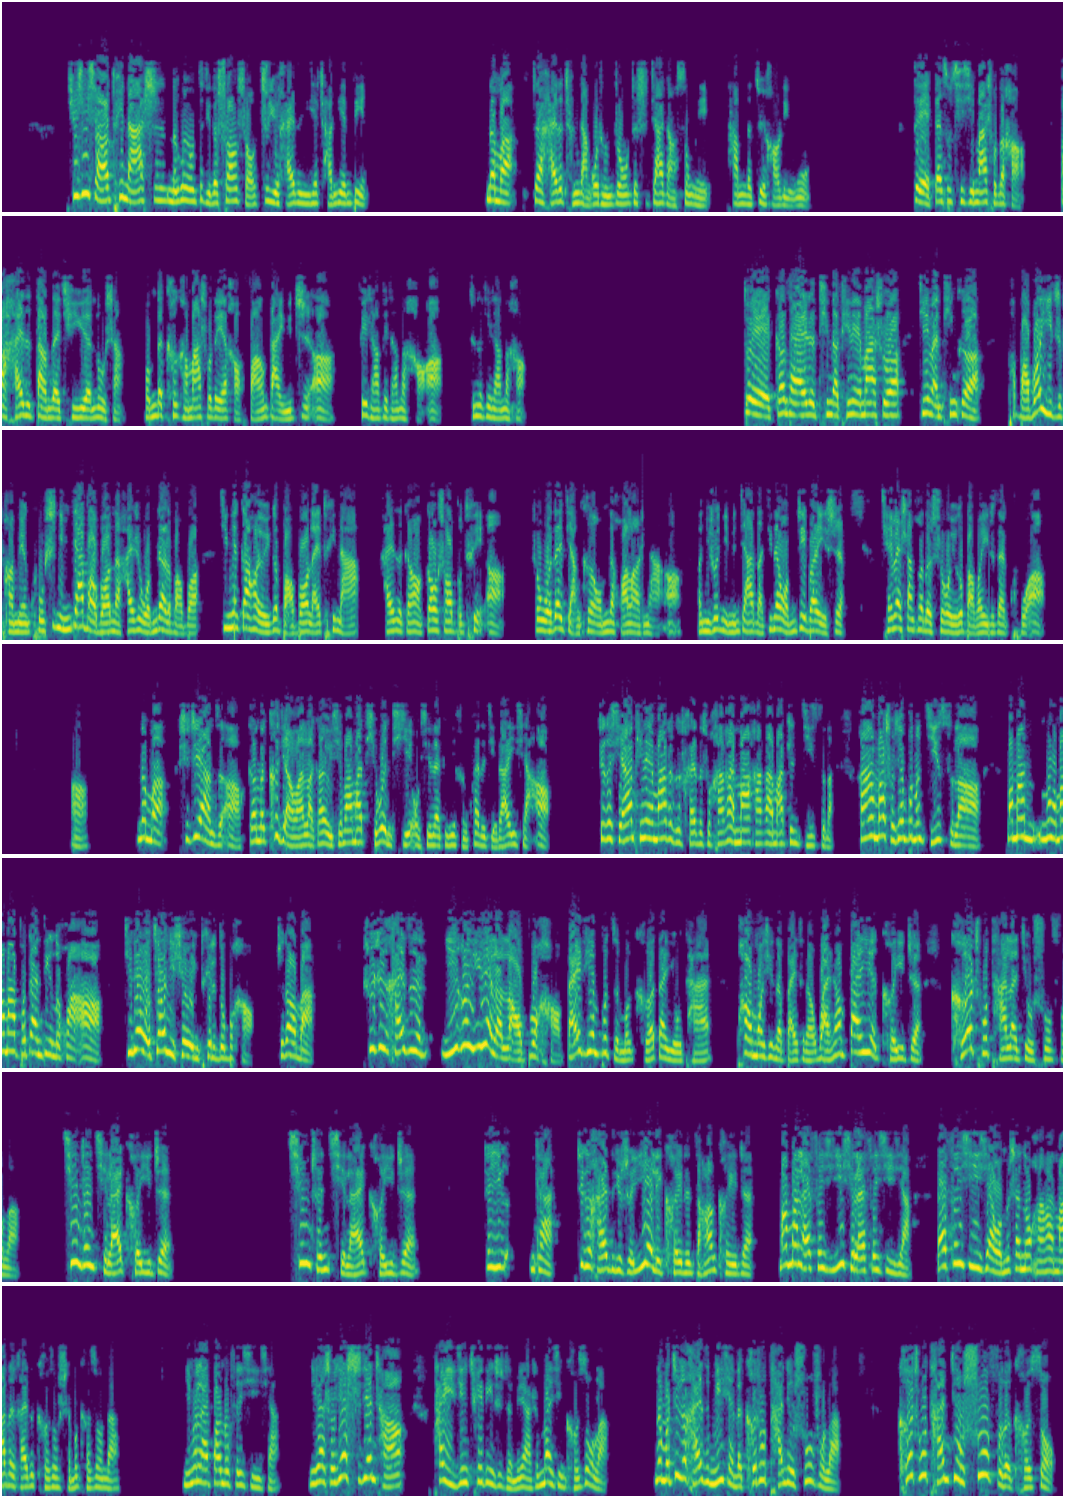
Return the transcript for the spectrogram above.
学习小儿推拿是能够用自己的双手治愈孩子一些常见病。那么在孩子成长过程中，这是家长送给他们的最好礼物。对，甘肃七七妈说的好，把孩子当在去医院路上。我们的可可妈说的也好，防大于治啊，非常非常的好啊，真的非常的好。对，刚才听到甜甜妈说。今晚听课，宝宝一直旁边哭，是你们家宝宝呢，还是我们这儿的宝宝？今天刚好有一个宝宝来推拿，孩子刚好高烧不退啊。说我在讲课，我们的黄老师拿啊啊，你说你们家的，今天我们这边也是，前面上课的时候有个宝宝一直在哭啊啊。那么是这样子啊，刚才课讲完了，刚有些妈妈提问题，我现在给你很快的解答一下啊。这个咸阳甜甜妈这个孩子说，涵涵妈，涵涵妈真急死了，涵涵妈首先不能急死了啊。妈妈，如果妈妈不淡定的话啊，今天我教你穴位，你推的都不好，知道吧？说这个孩子一个月了，老不好，白天不怎么咳，但有痰，泡沫性的白色的，晚上半夜咳一阵，咳出痰了就舒服了，清晨起来咳一阵，清晨起来咳一阵，这一个你看，这个孩子就是夜里咳一阵，早上咳一阵，妈妈来分析，一起来分析一下。来分析一下，我们山东涵涵妈的孩子咳嗽是什么咳嗽呢？你们来帮助分析一下。你看，首先时间长，他已经确定是怎么样，是慢性咳嗽了。那么这个孩子明显的咳出痰就舒服了，咳出痰就舒服的咳嗽，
